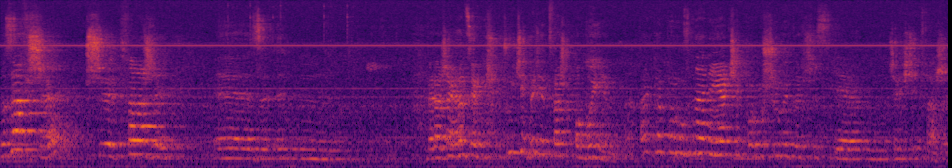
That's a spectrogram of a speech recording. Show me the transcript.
to zawsze przy twarzy e, z, wyrażającej jakieś uczucie będzie twarz obojętna. Tak? Dla porównania, jak się poruszyły te wszystkie części twarzy.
